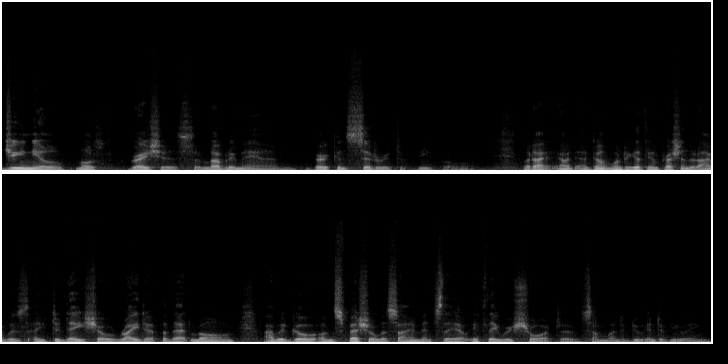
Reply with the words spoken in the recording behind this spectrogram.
genial, most gracious, a lovely man, very considerate of people. But I, I, don't want to get the impression that I was a Today Show writer for that long. I would go on special assignments there if they were short of someone to do interviewing.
